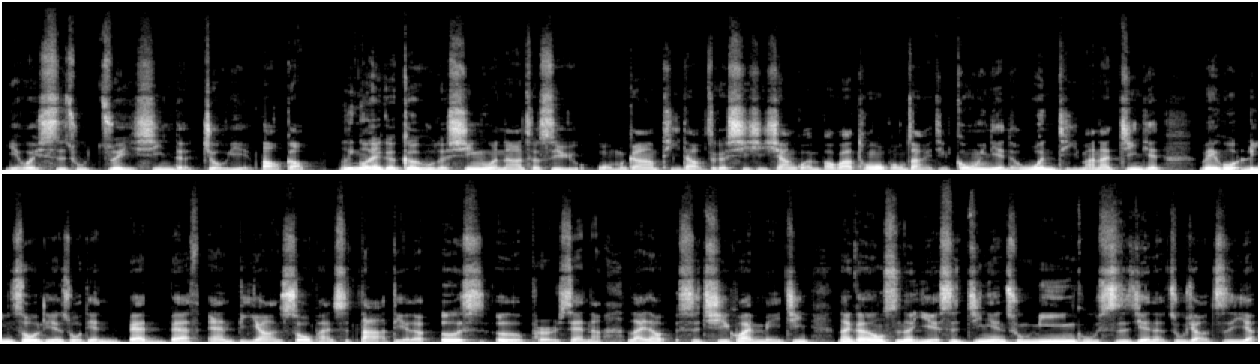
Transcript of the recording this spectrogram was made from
也会释出最。新的就业报告。另外一个个股的新闻呢，则是与我们刚刚提到这个息息相关，包括通货膨胀以及供应链的问题嘛。那今天美国零售连锁店 Bed Bath and Beyond 收盘是大跌了二十二 percent 啊，来到十七块美金。那该公司呢，也是今年初迷因股事件的主角之一啊。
